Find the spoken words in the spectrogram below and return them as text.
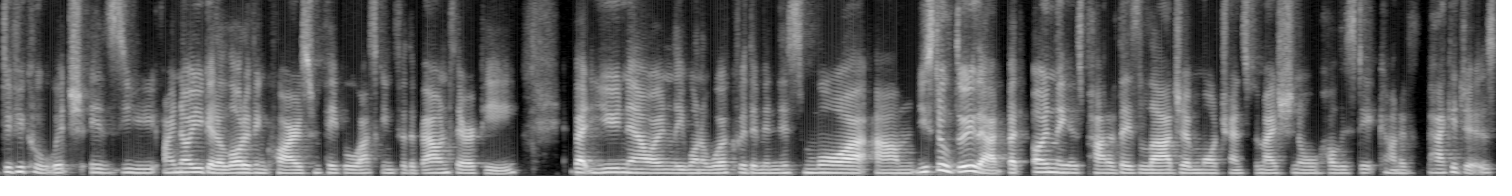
difficult which is you i know you get a lot of inquiries from people asking for the bowen therapy but you now only want to work with them in this more um, you still do that but only as part of these larger more transformational holistic kind of packages.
